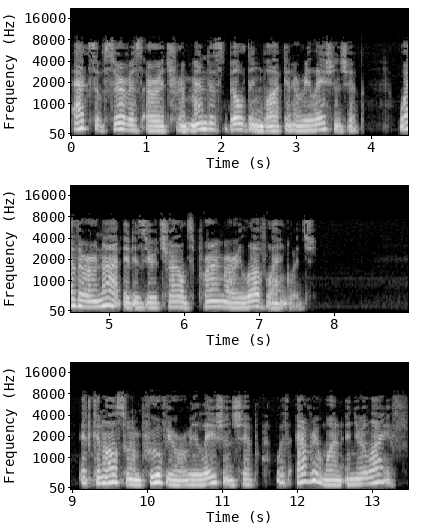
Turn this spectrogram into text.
Acts of service are a tremendous building block in a relationship, whether or not it is your child's primary love language. It can also improve your relationship with everyone in your life.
